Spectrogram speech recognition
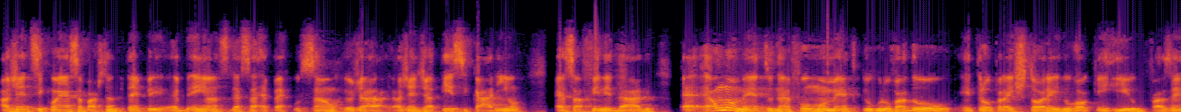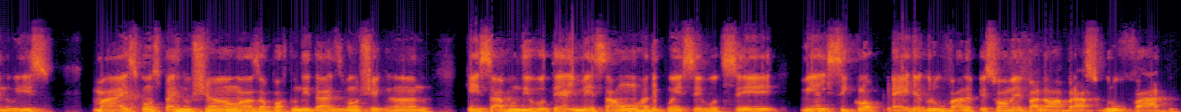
A gente se conhece há bastante tempo, é bem antes dessa repercussão, eu já, a gente já tinha esse carinho, essa afinidade. É, é um momento, né? Foi um momento que o Gruvador entrou para a história aí do Rock in Rio, fazendo isso. Mas com os pés no chão, as oportunidades vão chegando. Quem sabe um dia eu vou ter a imensa honra de conhecer você, minha enciclopédia gruvada pessoalmente, para dar um abraço gruvado.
